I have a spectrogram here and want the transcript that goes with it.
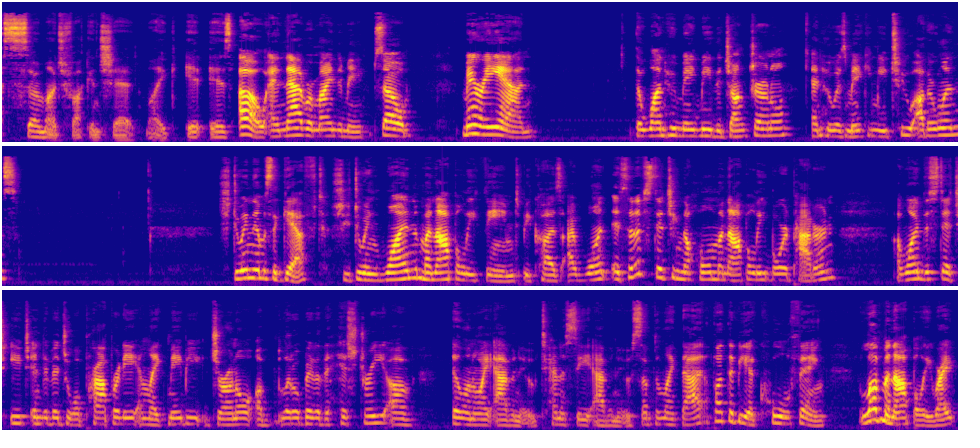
so much fucking shit. Like, it is. Oh, and that reminded me. So, Marianne, the one who made me the junk journal and who is making me two other ones, She's doing them as a gift. She's doing one Monopoly themed because I want, instead of stitching the whole Monopoly board pattern, I wanted to stitch each individual property and like maybe journal a little bit of the history of Illinois Avenue, Tennessee Avenue, something like that. I thought that'd be a cool thing. Love Monopoly, right?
